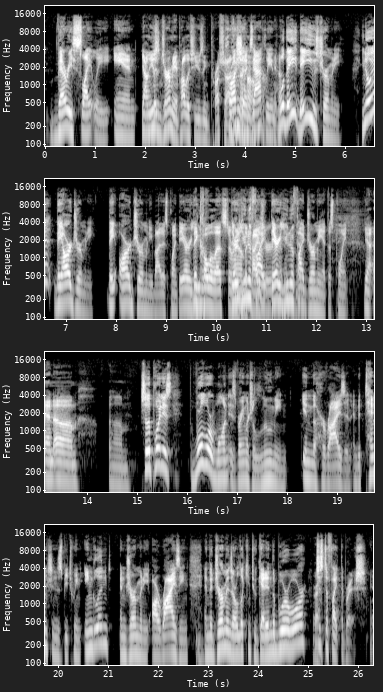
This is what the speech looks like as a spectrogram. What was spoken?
very slightly, and yeah. I'm the- using Germany. I probably should be using Prussia. Prussia exactly. Yeah. Well, they they use Germany. You know what? They are Germany. They are Germany by this point. They are They uni- coalesced They're around the unified. Kaiser, they're I think, yeah. unified Germany at this point. yeah, and um, um, So the point is, World War One is very much looming in the horizon, and the tensions between England and Germany are rising, and the Germans are looking to get in the Boer War just to fight the British. Yeah,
